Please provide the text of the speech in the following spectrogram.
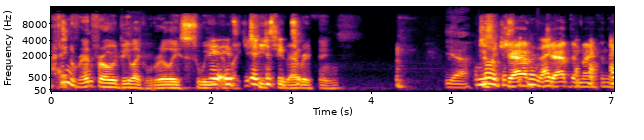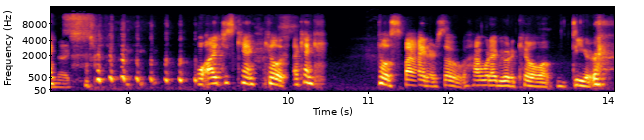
I think Renfroe would be like really sweet It- and like it'd teach just you too- everything. Yeah. Well, Just, no, just jab because I- jab the I knife can't- in the I- neck. Well, I just can't kill it. I can't kill a spider. So how would I be able to kill a deer?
